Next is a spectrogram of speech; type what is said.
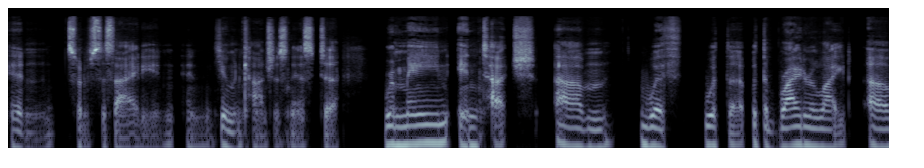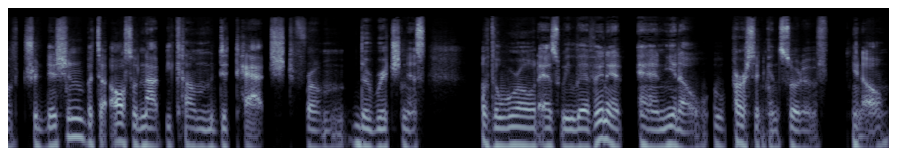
in sort of society and, and human consciousness to remain in touch um, with with the with the brighter light of tradition, but to also not become detached from the richness of the world as we live in it. And you know, a person can sort of you know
